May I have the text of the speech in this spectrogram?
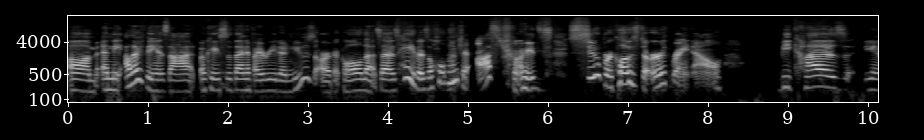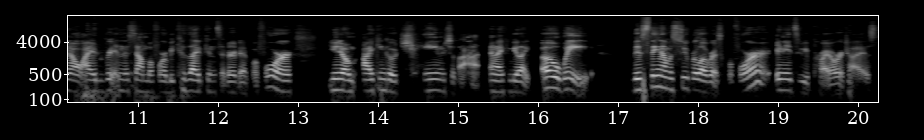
Um, and the other thing is that, okay, so then if I read a news article that says, hey, there's a whole bunch of asteroids super close to Earth right now, because, you know, I had written this down before, because I'd considered it before, you know, I can go change that and I can be like, oh, wait, this thing that was super low risk before, it needs to be prioritized.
